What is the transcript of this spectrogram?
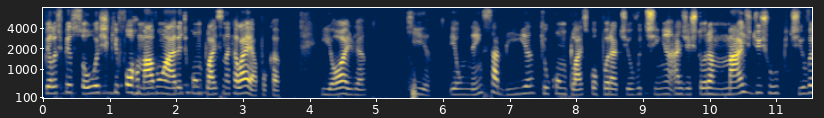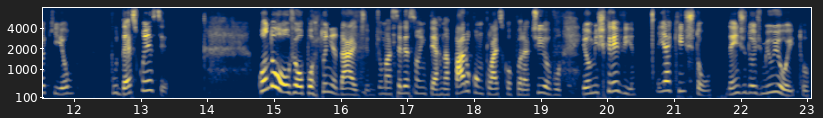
pelas pessoas que formavam a área de compliance naquela época. E olha que eu nem sabia que o compliance corporativo tinha a gestora mais disruptiva que eu pudesse conhecer. Quando houve a oportunidade de uma seleção interna para o compliance corporativo, eu me inscrevi. E aqui estou, desde 2008.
